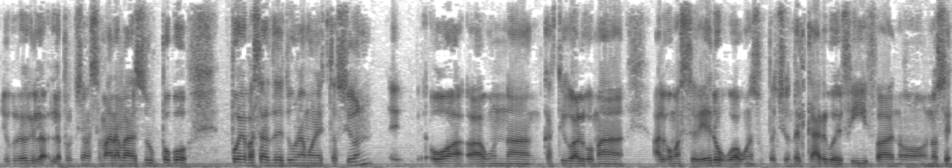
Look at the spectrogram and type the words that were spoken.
yo creo que la, próxima semana va a ser un poco, puede pasar desde una amonestación eh, o a, un castigo algo más, algo más severo o a una suspensión del cargo de FIFA, no, no sé.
